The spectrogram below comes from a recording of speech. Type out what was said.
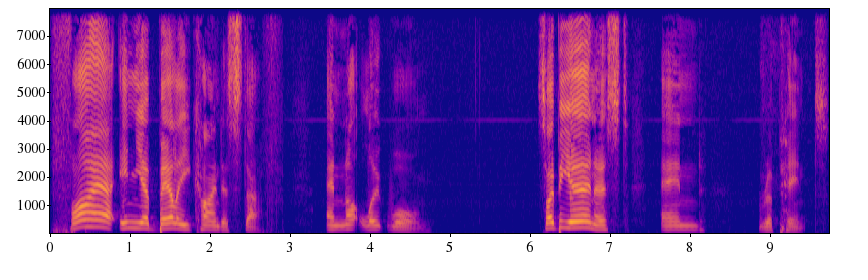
fire in your belly kind of stuff and not lukewarm. So be earnest and repent.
